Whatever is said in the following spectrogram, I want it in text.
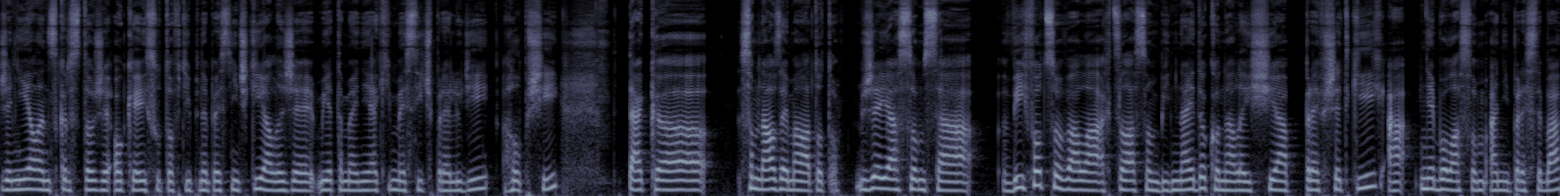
že nie len skrz to, že OK, sú to vtipné pesničky, ale že je tam aj nejaký message pre ľudí, hĺbší, tak uh, som naozaj mala toto. Že ja som sa vyfocovala chcela som byť najdokonalejšia pre všetkých a nebola som ani pre seba,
